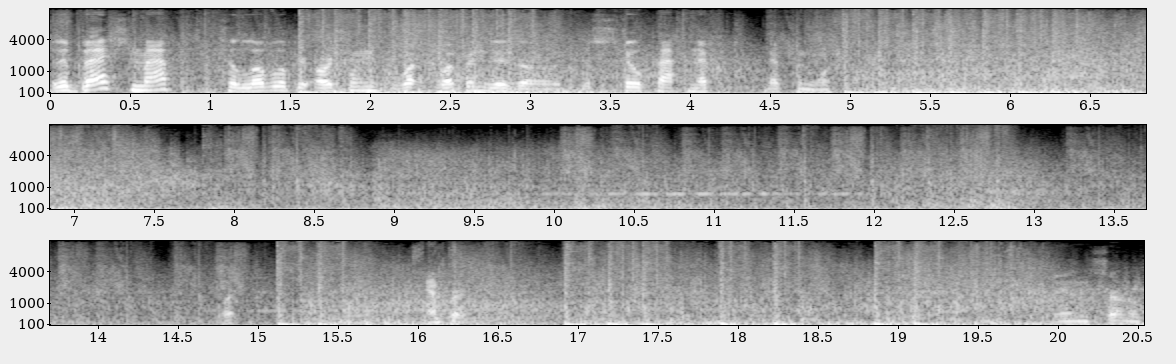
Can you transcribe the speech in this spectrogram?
The best map to level up your Archwing we weapons is uh, the Steel Path Nep Neptune one. What? Emperor. Cernos.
